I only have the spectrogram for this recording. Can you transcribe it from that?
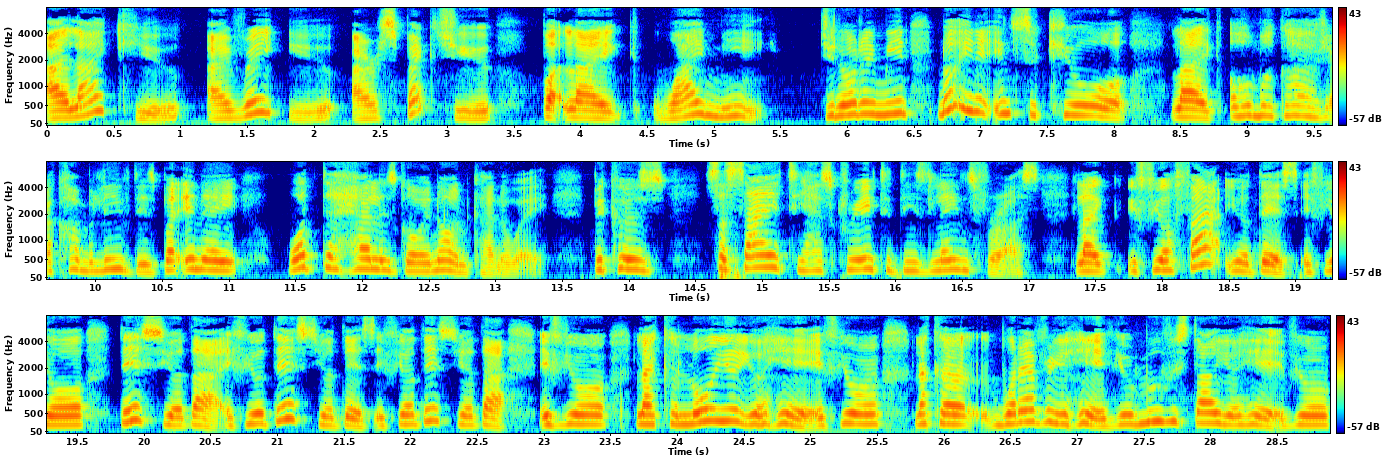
I like you, I rate you, I respect you, but like, why me? Do you know what I mean? Not in an insecure, like, oh my gosh, I can't believe this, but in a what the hell is going on kind of way. Because society has created these lanes for us. Like, if you're fat, you're this. If you're this, you're that. If you're this, you're this. If you're this, you're that. If you're like a lawyer, you're here. If you're like a whatever, you're here. If you're a movie star, you're here. If you're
